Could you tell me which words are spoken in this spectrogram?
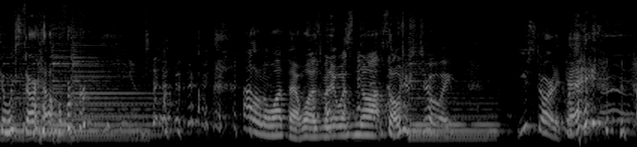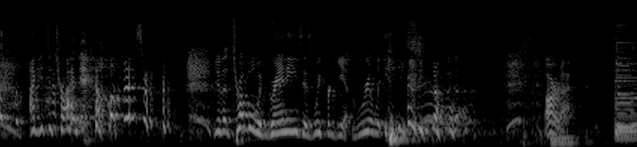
Can we start over? I don't know what that was, but it was not Soldier's Joy. You start it, Kay. I get to try now. yeah, the trouble with grannies is we forget really easy. All right.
